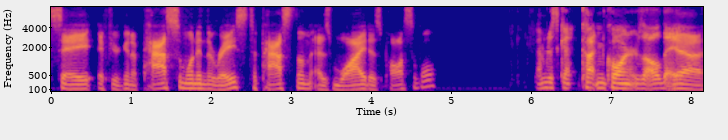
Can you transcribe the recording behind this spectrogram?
say if you're going to pass someone in the race, to pass them as wide as possible. I'm just cutting corners all day. Yeah.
